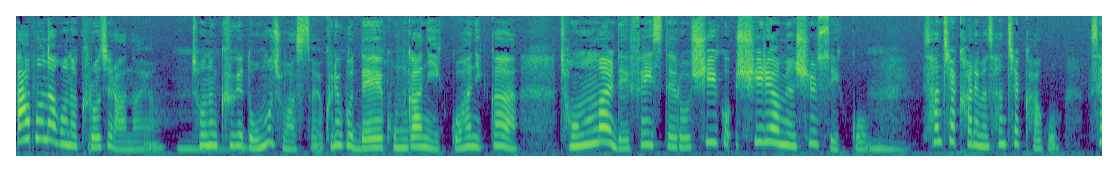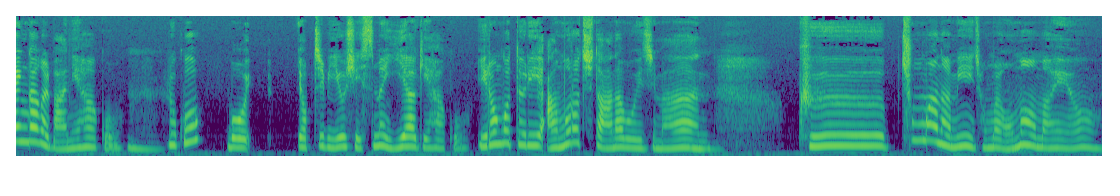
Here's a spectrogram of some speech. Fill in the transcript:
따분하거나 그러질 않아요. 음. 저는 그게 너무 좋았어요. 그리고 내 공간이 있고 하니까 정말 내 페이스대로 쉬고 쉬려면 쉴 수 있고 음. 산책하려면 산책하고 생각을 많이 하고 음. 그리고 뭐 옆집 이웃이 있으면 이야기하고 이런 것들이 아무렇지도 않아 보이지만 음. 그 충만함이 정말 어마어마해요.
